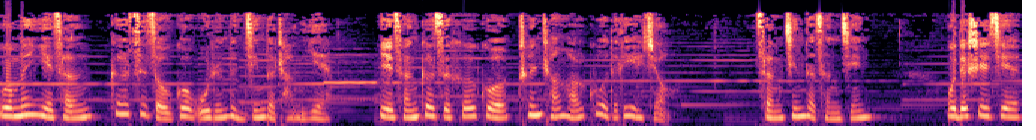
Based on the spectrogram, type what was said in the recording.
我们也曾各自走过无人问津的长夜，也曾各自喝过穿肠而过的烈酒。曾经的曾经，我的世界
